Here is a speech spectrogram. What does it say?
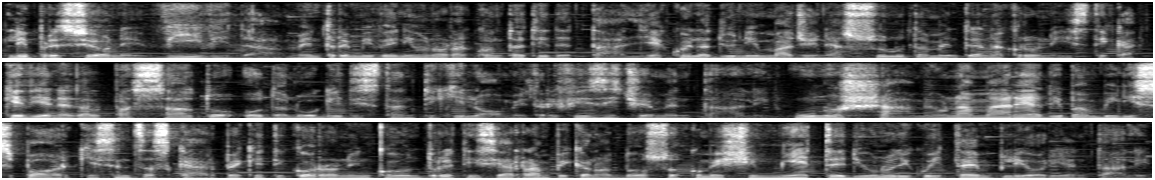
L'impressione vivida, mentre mi venivano raccontati i dettagli, è quella di un'immagine assolutamente anacronistica, che viene dal passato o da luoghi distanti chilometri, fisici e mentali. Uno sciame, una marea di bambini sporchi, senza scarpe, che ti corrono incontro e ti si arrampicano addosso come scimmiette di uno di quei templi orientali.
